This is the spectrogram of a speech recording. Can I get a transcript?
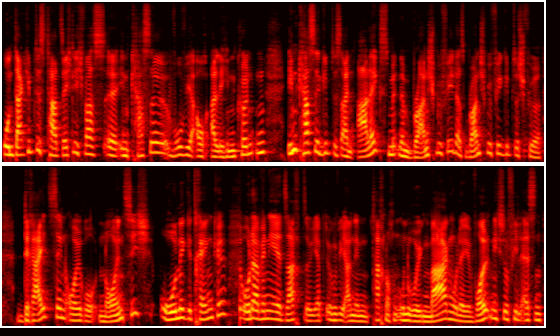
Und da gibt es tatsächlich was äh, in Kassel, wo wir auch alle hin könnten. In Kassel gibt es ein Alex mit einem Brunchbuffet. Das Brunchbuffet gibt es für 13,90 Euro ohne Getränke. Oder wenn ihr jetzt sagt, so, ihr habt irgendwie an dem Tag noch einen unruhigen Magen oder ihr wollt nicht so viel essen,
